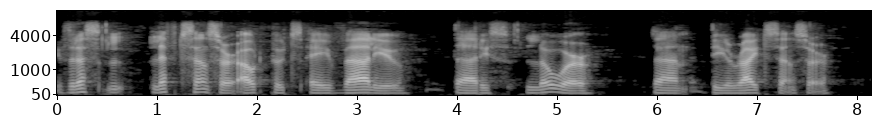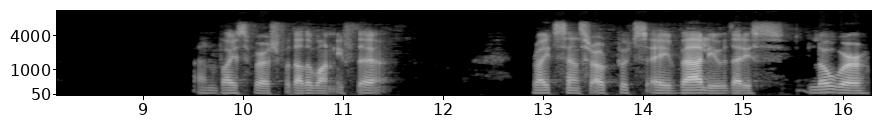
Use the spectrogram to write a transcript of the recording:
if the left sensor outputs a value that is lower than the right sensor and vice versa for the other one. If the right sensor outputs a value that is lower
